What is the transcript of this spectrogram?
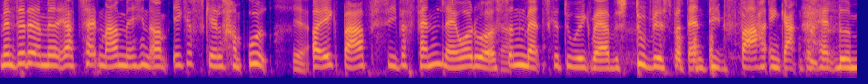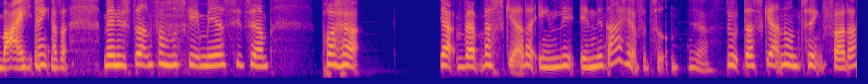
Men det der med, jeg har talt meget med hende om, ikke at skælde ham ud, ja. og ikke bare sige, hvad fanden laver du, og ja. sådan en mand skal du ikke være, hvis du vidste, hvordan din far engang behandlede mig. Ikke? Altså, men i stedet for måske mere at sige til ham, prøv at høre, ja, hvad, hvad sker der egentlig inde i dig her for tiden? Ja. Du, der sker nogle ting for dig.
